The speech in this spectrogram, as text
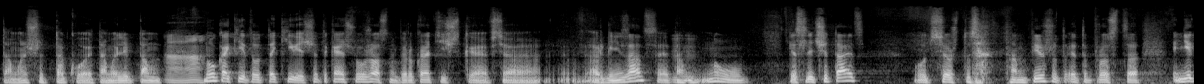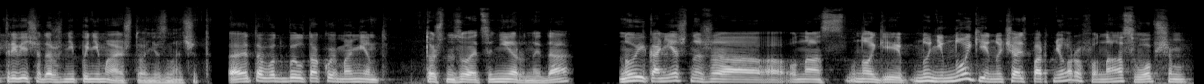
там, или что-то такое, там, или там, А-а. ну, какие-то вот такие вещи. Это, конечно, ужасно бюрократическая вся организация, там, угу. ну, если читать, вот все, что там пишут, это просто... Некоторые вещи я даже не понимаю, что они значат. А это вот был такой момент, то, что называется нервный, да. Ну и, конечно же, у нас многие, ну не многие, но часть партнеров у нас, в общем,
